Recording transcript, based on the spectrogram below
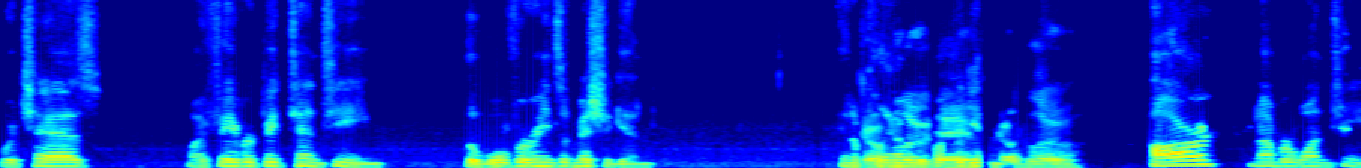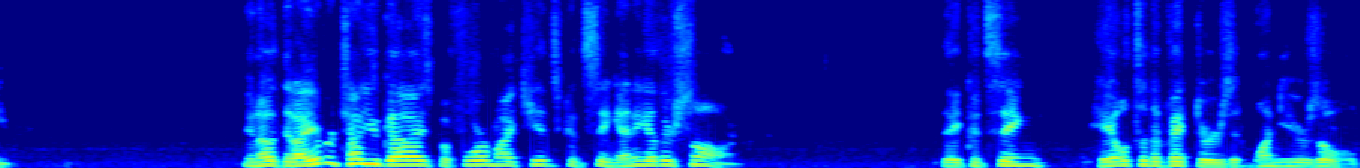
which has my favorite Big Ten team, the Wolverines of Michigan, in a Go playoff blue, run Dave. Go blue. our number one team. You know, did I ever tell you guys before my kids could sing any other song? They could sing "Hail to the Victors" at one years old,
